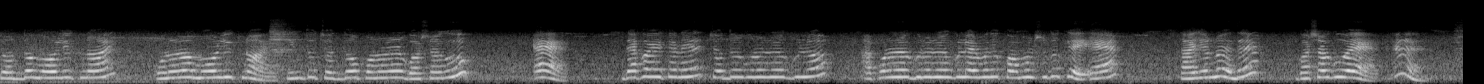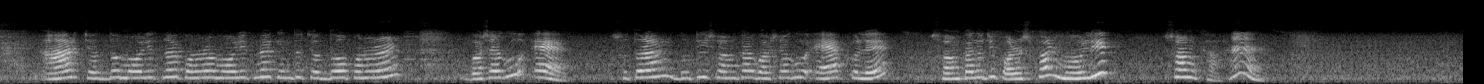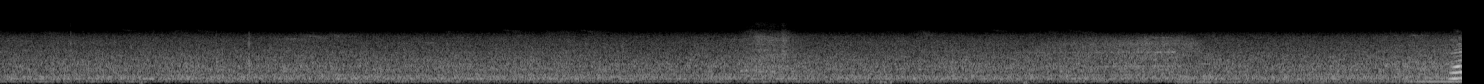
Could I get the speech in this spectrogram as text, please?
চোদ্দ মৌলিক নয়, পনেরো মৌলিক নয়, কিন্তু চোদ্দ পনেরোর গসাগু এক। দেখো এখানে চোদ্দোর গুণনীয়কগুলো আর পনেরোর গুণনীয়কগুলো এর মধ্যে কমন শুধু কে? এক। তাই জন্য এদের গসাগু এক হ্যাঁ? আর চোদ্দ মৌলিক নয়, পনেরো মৌলিক নয়, কিন্তু চোদ্দ ও পনেরোর গসাগু এক। সুতরাং দুটি সংখ্যার গসাগু এক হলে সংখ্যা দুটি পরস্পর মৌলিক সংখ্যা হ্যাঁ?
